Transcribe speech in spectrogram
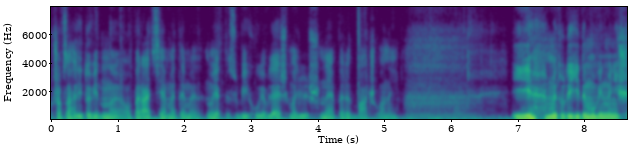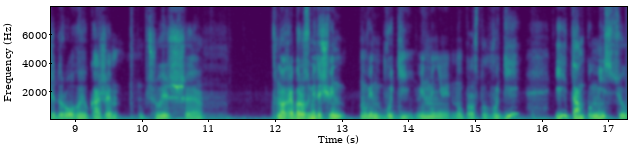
Хоча взагалі-то він е, операціями тими, ну як ти собі їх уявляєш і малюєш, непередбачуваний. І ми туди їдемо. Він мені ще дорогою каже: чуєш, е, ну треба розуміти, що він, ну, він водій. Він мені ну просто водій, і там по місцю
